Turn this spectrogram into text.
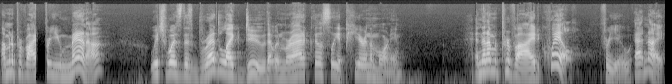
I'm going to provide for you manna, which was this bread like dew that would miraculously appear in the morning. And then I'm going to provide quail for you at night.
